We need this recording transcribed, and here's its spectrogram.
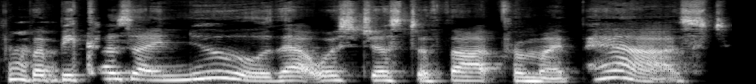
but because I knew that was just a thought from my past,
